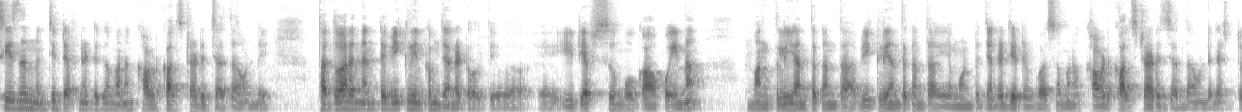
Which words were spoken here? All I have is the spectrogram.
సీజన్ నుంచి డెఫినెట్గా మనం కవర్డ్ కాల్ స్టార్ట్ చేద్దామండి. తద్వారా ఏంటంటే వీక్లీ ఇన్కమ్ జనరేట్ అవుద్ది. Uh, ఈటీఎఫ్స్ మూవ్ కాకపోయినా మంత్లీ అంతకంత వీక్లీ అంతకంత అమౌంట్ జనరేట్ చేయడం కోసం మనం కవర్డ్ కాల్ స్ట్రాటజీ చేద్దామండి నెక్స్ట్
